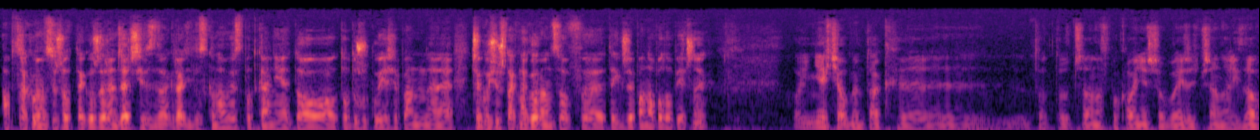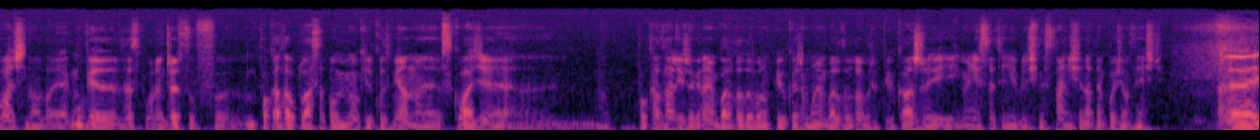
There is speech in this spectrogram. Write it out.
abstrahując już od tego, że Rangersi zagrali doskonałe spotkanie, to, to doszukuje się Pan e, czegoś już tak na gorąco w e, tej grze Pana podopiecznych? Oj, nie chciałbym tak, e, to, to trzeba na spokojnie jeszcze obejrzeć, przeanalizować. No, tak jak mówię, zespół Rangersów pokazał klasę pomimo kilku zmian w składzie. No, pokazali, że grają bardzo dobrą piłkę, że mają bardzo dobrych piłkarzy i my niestety nie byliśmy w stanie się na ten poziom wznieść. E,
